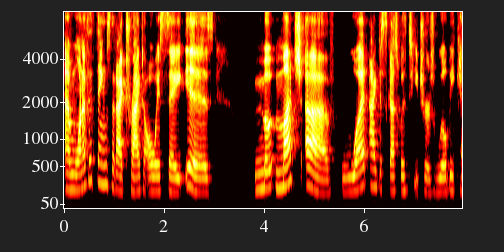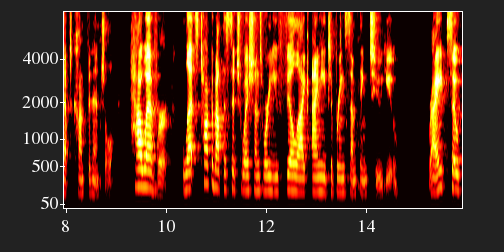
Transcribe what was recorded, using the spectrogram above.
And one of the things that I try to always say is, much of what I discuss with teachers will be kept confidential. However, let's talk about the situations where you feel like I need to bring something to you, right? So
